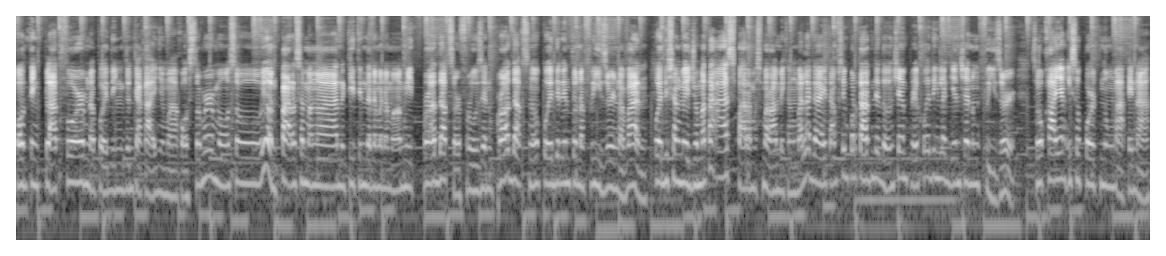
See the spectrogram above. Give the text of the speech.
konting platform na pwedeng doon kakain yung mga customer mo. So, yun, para sa mga nagtitinda naman ng mga meat products or frozen products, no, pwede rin to na freezer na van. Pwede siyang medyo mataas para mas marami kang malagay. Tapos importante doon, syempre, pwedeng lagyan siya ng freezer. So, kayang isupport nung makina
